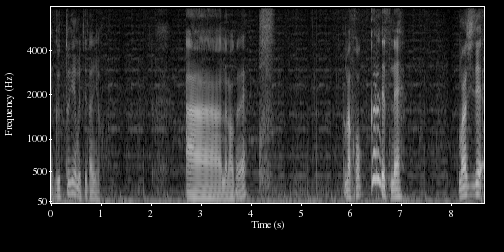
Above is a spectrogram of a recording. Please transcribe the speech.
えグッドゲームって何よ？あー、なるほどね。まあ、こっからですね。マジで。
